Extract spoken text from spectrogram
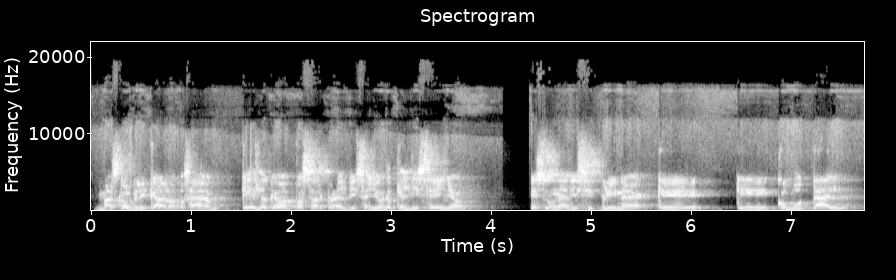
más complicado. O sea, ¿qué es lo que va a pasar con el diseño? Yo creo que el diseño es una disciplina que, que como tal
